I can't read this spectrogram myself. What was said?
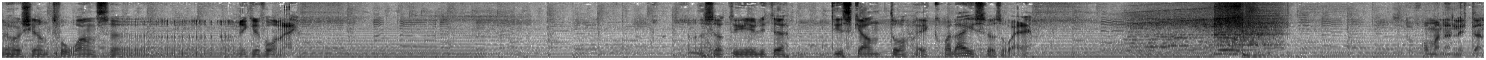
Det hörs genom tvåans eh, mikrofon. Nej. Så att det är ju lite diskant och equalizer och så är det. Man en liten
